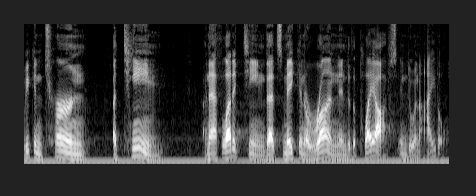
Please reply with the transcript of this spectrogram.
We can turn a team, an athletic team that's making a run into the playoffs, into an idol.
